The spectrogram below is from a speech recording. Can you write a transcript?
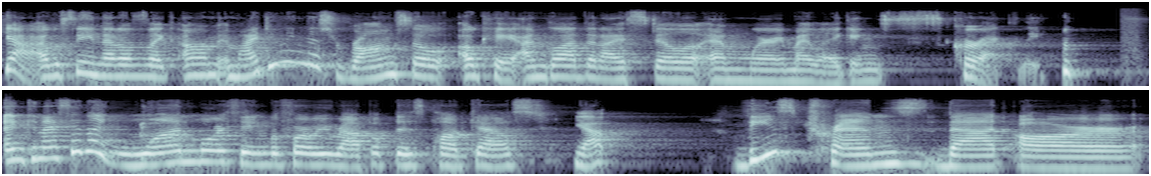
yeah, I was seeing that. I was like, um, am I doing this wrong? So okay, I'm glad that I still am wearing my leggings correctly. and can I say like one more thing before we wrap up this podcast? Yep. These trends that are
